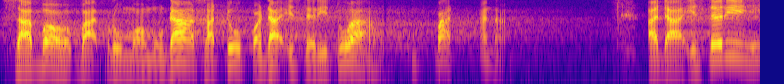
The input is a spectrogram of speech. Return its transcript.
sabah ba rumah muda satu pada isteri tua empat anak ada isteri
